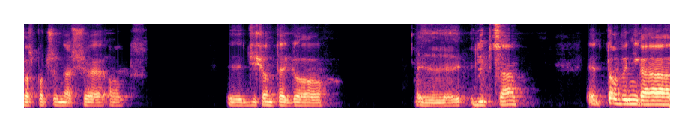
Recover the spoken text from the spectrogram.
rozpoczyna się od 10 lipca. To wynika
